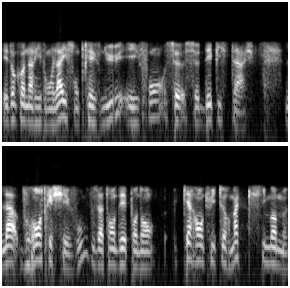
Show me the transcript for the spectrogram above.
et donc en arrivant là, ils sont prévenus et ils font ce, ce dépistage. Là, vous rentrez chez vous, vous attendez pendant 48 heures maximum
